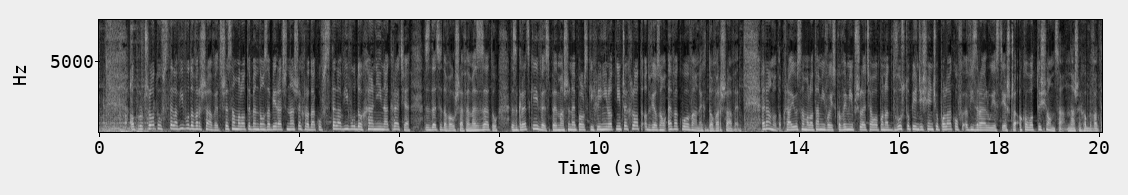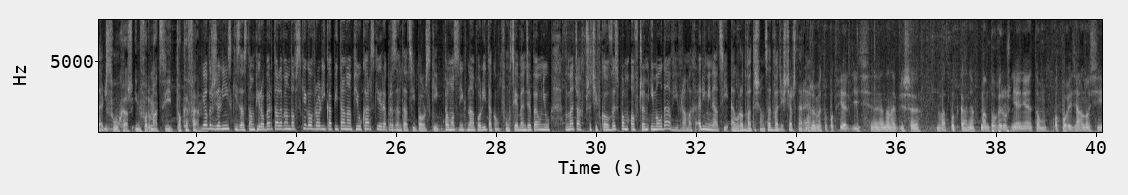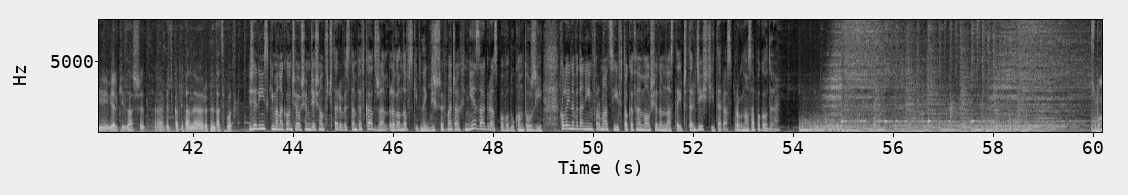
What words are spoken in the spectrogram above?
Oprócz lotów z Tel Awiwu do Warszawy, trzy samoloty będą zabierać naszych rodaków z Tel Awiwu do Hani na Krecie, zdecydował szef MSZ-u. Z greckiej wyspy maszyny polskich linii lotniczych LOT odwiozą ewakuowanych do Warszawy. Rano do kraju samolotami wojskowymi przyleciało ponad 250 Polaków. W Izraelu jest jeszcze około tysiąca naszych obywateli. Słuchasz informacji TOK FM. Piotr Zieliński zastąpi Roberta Lewandowskiego w roli kapitana piłkarskiej reprezentacji Polski. Pomocnik Napoli taką funkcję będzie pełnił w meczach przeciwko Wyspom Owczym i Mołdawii w ramach eliminacji Euro 2024. Możemy to potwierdzić e, na najbliższe dwa spotkania. Mam to wyróżnienie, tą odpowiedzialność i wielki zaszczyt e, być kapitanem reprezentacji Polski. Zieliński ma na koncie 84 występy w kadrze. Lewandowski w najbliższych meczach nie zagra z powodu kontuzji. Kolejne wydanie informacji w TOK FM o 17.40. Teraz prognoza pogody.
